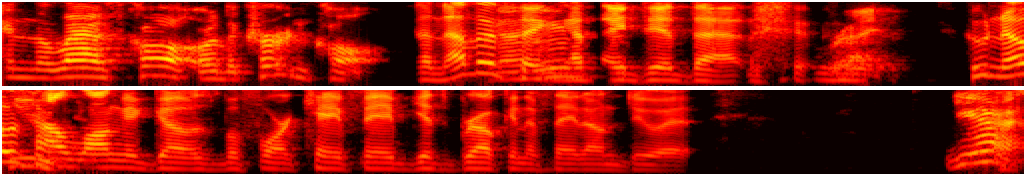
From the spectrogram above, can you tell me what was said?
in the last call or the curtain call. Another you know thing I mean? that they did that right. Who knows how long it goes before kayfabe gets broken if they don't do it? Yeah.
